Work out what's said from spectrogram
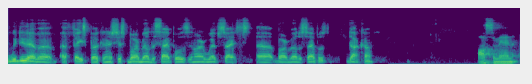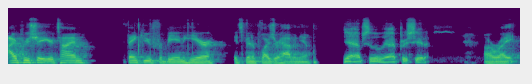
We do have a, a Facebook and it's just Barbell Disciples and our website's uh, barbelldisciples.com. Awesome, man. I appreciate your time. Thank you for being here. It's been a pleasure having you. Yeah, absolutely. I appreciate it. All right.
